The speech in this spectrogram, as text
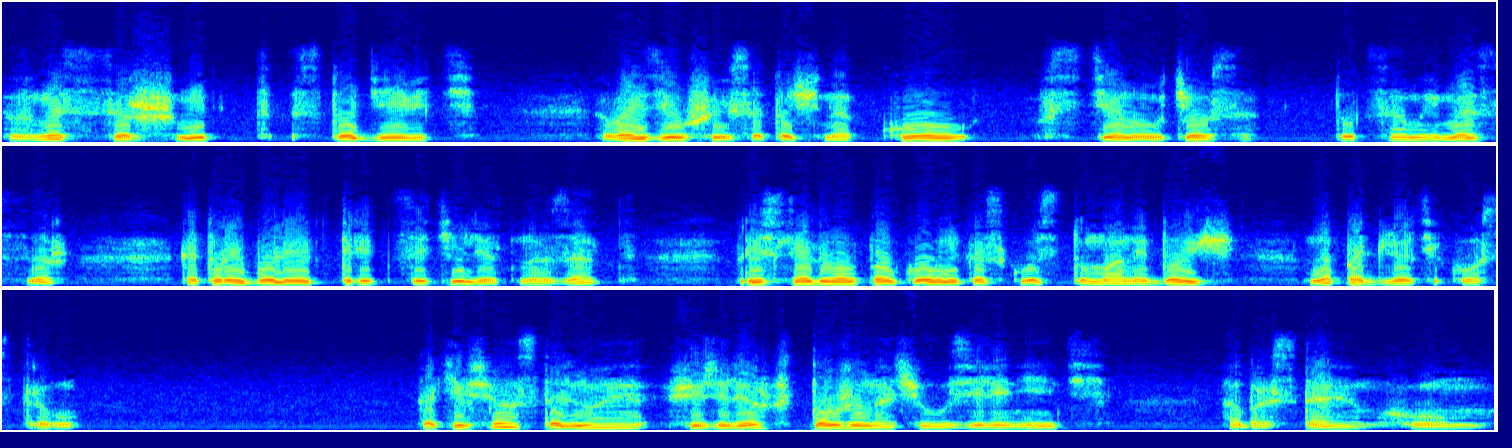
в Мессершмитт-109, вонзившийся точно кол в стену утеса, тот самый Мессер, который более 30 лет назад преследовал полковника сквозь туман и дождь на подлете к острову. Как и все остальное, фюзеляж тоже начал зеленеть, обрастая мхом.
